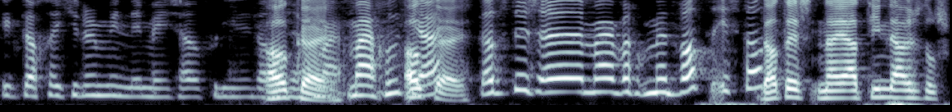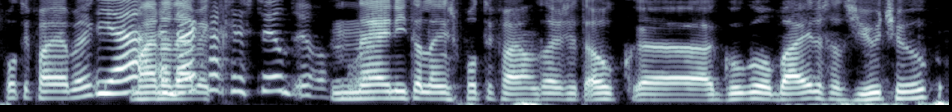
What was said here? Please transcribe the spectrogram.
Ik dacht dat je er minder mee zou verdienen dan Oké. zeg maar. Maar goed, ja. Dat is dus, eh, maar met wat is dat? Dat is, nou ja, 10.000 op Spotify heb ik. ja, maar en dan daar heb ik. krijg je dus 200 euro voor. Nee, niet alleen Spotify, want daar zit ook eh, Google bij, dus dat is YouTube.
